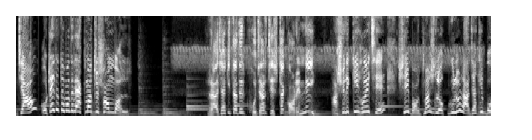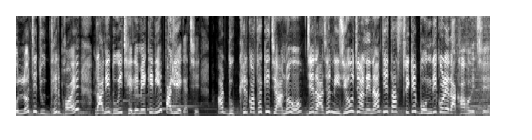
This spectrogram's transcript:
যাও ওটাই তো তোমাদের একমাত্র সম্বল। রাজা কি তাদের খোঁজার চেষ্টা করেননি? আসলে কি হয়েছে? সেই বদমাস লোকগুলো রাজাকে বলল যে যুদ্ধের ভয়ে রানী দুই ছেলে মেয়েকে নিয়ে পালিয়ে গেছে। আর দুঃখের কথা কি জানো? যে রাজা নিজেও জানে না যে তার স্ত্রীকে বন্দি করে রাখা হয়েছে।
